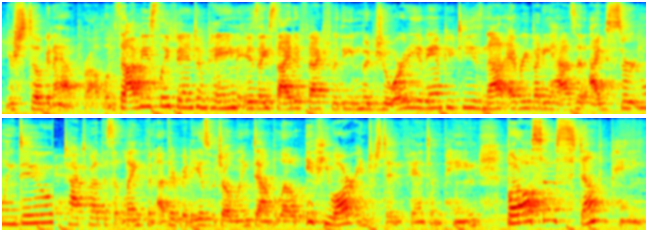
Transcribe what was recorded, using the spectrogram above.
you're still gonna have problems. Obviously phantom pain is a side effect for the majority of amputees, not everybody has it, I certainly do. I've talked about this at length in other videos which I'll link down below if you are interested in phantom pain, but also stump pain.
